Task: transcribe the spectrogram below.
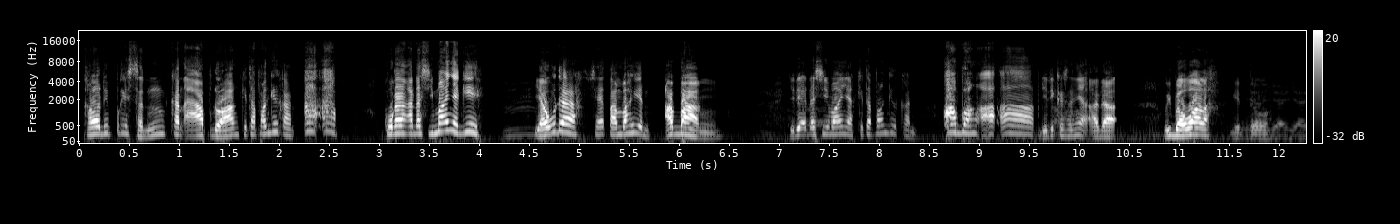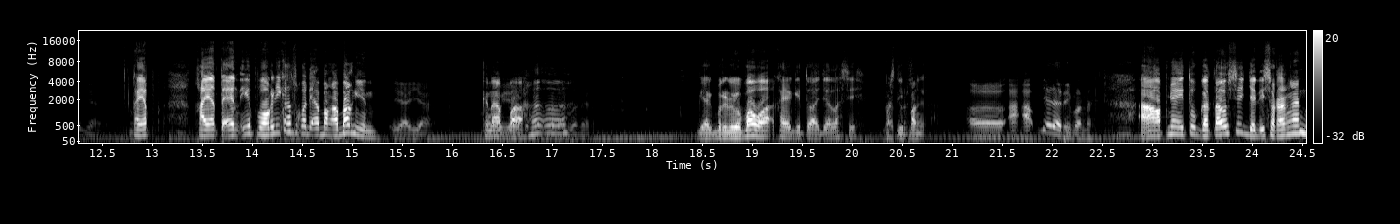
Kalau di prison kan Aap doang kita panggil kan Aap. Kurang ada simanya gih. Hmm. Ya udah, saya tambahin Abang. Jadi ada simanya kita panggilkan Abang Aap. Jadi kesannya ada wibawa lah gitu. iya iya iya Kayak kayak TNI Polri kan suka diabang-abangin. iya iya Kenapa? oh, iya, benar, benar, benar. Biar berwibawa kayak gitu aja lah sih. Nah, Pas terus- dipanggil Eh, Aapnya dari mana Aapnya itu gak tahu sih jadi sorangan.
